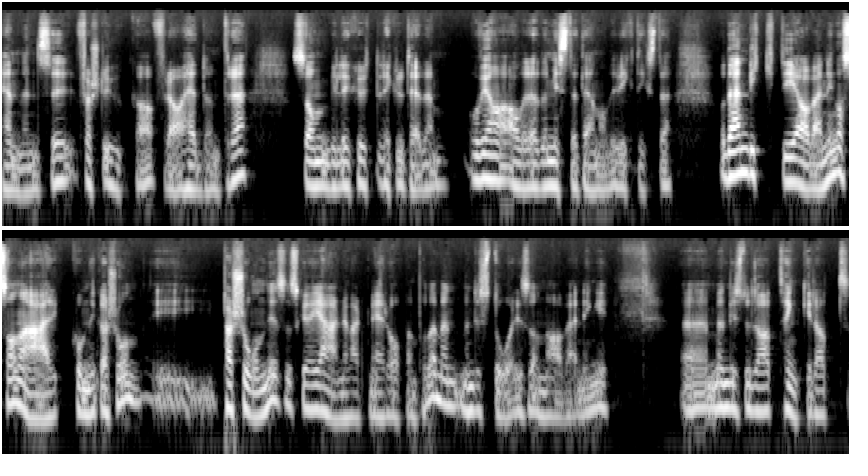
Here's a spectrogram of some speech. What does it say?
henvendelser første uka fra headhuntere som vil rekruttere dem. Og vi har allerede mistet en av de viktigste. Og Det er en viktig avveining, og sånn er kommunikasjon. Personlig så skulle jeg gjerne vært mer åpen på det, men, men det står i sånne avveininger. Eh, men hvis du da tenker at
